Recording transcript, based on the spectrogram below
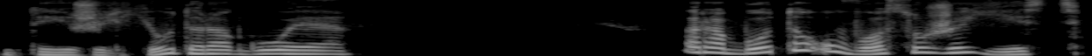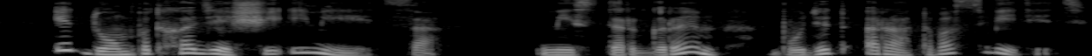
да и жилье дорогое. Работа у вас уже есть, и дом подходящий имеется. Мистер Грэм будет рад вас видеть.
